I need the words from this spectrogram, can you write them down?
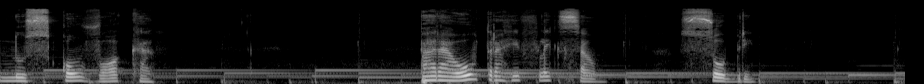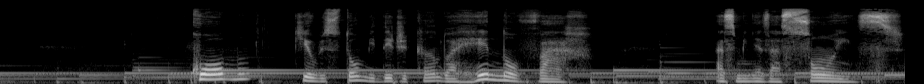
nos convoca para outra reflexão sobre. Como que eu estou me dedicando a renovar as minhas ações,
